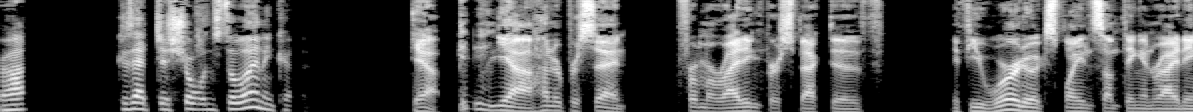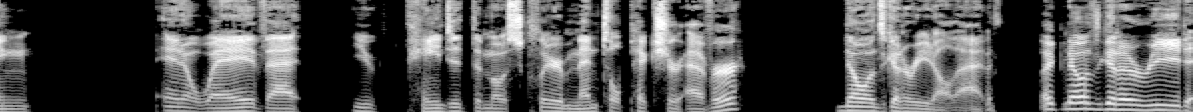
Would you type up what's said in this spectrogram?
Right. Because that just shortens the learning curve. Yeah. yeah. hundred percent. From a writing perspective, if you were to explain something in writing in a way that you painted the most clear mental picture ever, no one's going to read all that. Like no one's going to read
